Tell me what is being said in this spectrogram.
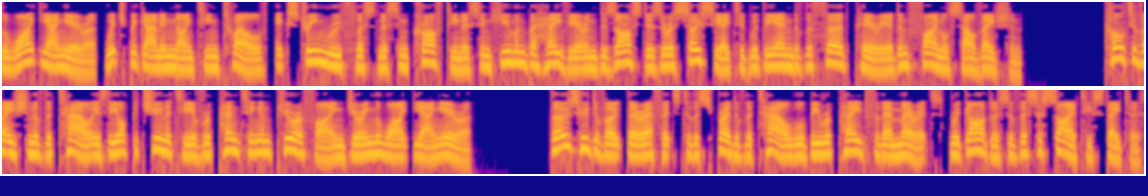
the White Yang era, which began in 1912. Extreme ruthlessness and craftiness in human behavior and disasters are associated with the end of the third period and final salvation. Cultivation of the Tao is the opportunity of repenting and purifying during the White Yang era. Those who devote their efforts to the spread of the Tao will be repaid for their merits, regardless of their society status.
